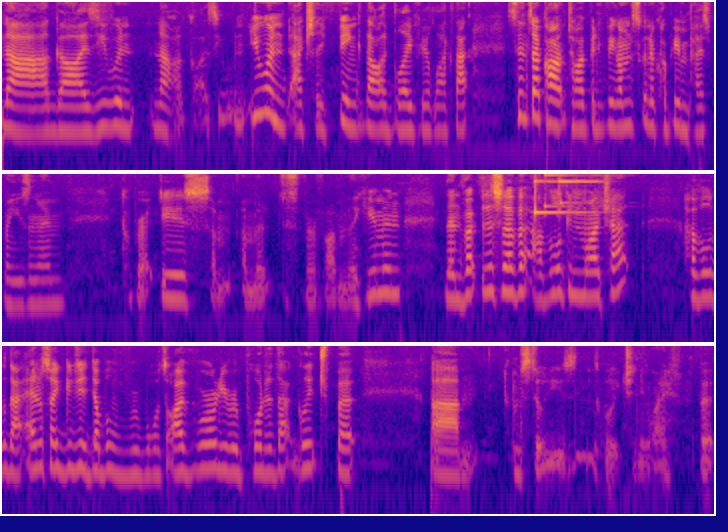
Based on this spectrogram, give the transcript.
Nah, guys, you wouldn't. Nah, guys, you wouldn't. You wouldn't actually think that I'd leave you like that. Since I can't type anything, I'm just gonna copy and paste my username. Copyright this. I'm, I'm gonna just verify I'm the human. Then vote for the server. Have a look in my chat. Have a look at that, and also it gives you double rewards. I've already reported that glitch, but um, I'm still using the glitch anyway. But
